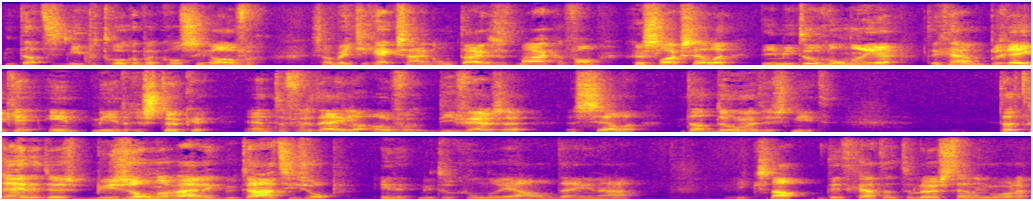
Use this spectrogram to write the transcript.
dat is niet betrokken bij crossing over. Zou een beetje gek zijn om tijdens het maken van geslachtscellen die mitochondriën te gaan breken in meerdere stukken en te verdelen over diverse cellen. Dat doen we dus niet. Er treden dus bijzonder weinig mutaties op in het mitochondriale DNA. Ik snap, dit gaat een teleurstelling worden,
